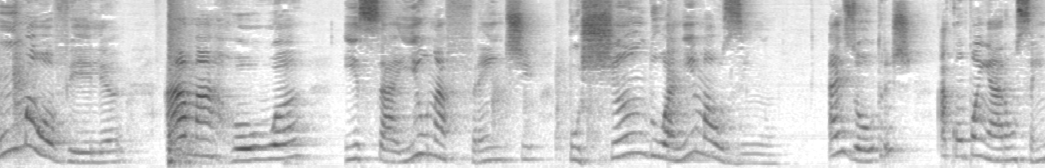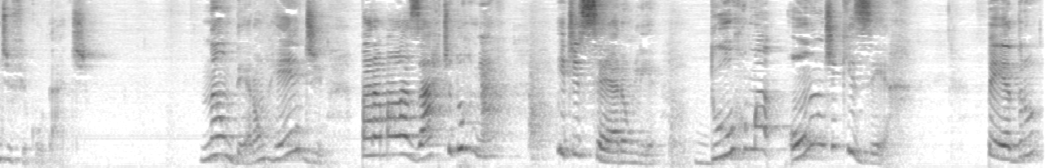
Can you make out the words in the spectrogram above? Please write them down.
uma ovelha, amarrou-a e saiu na frente, puxando o animalzinho. As outras acompanharam sem dificuldade. Não deram rede para Malazarte dormir e disseram-lhe: durma onde quiser. Pedro,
